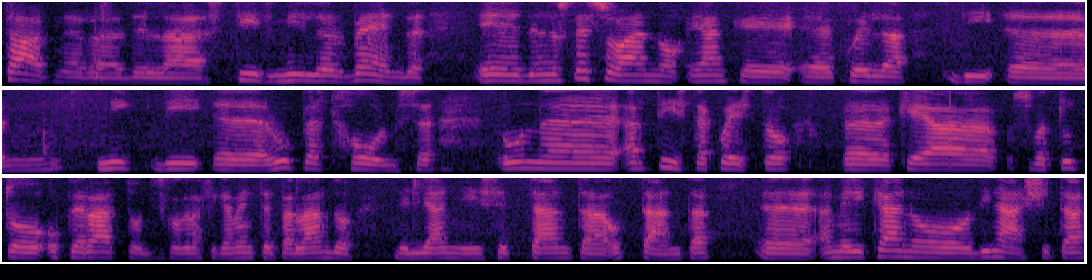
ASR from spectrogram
Turner della Steve Miller Band e nello stesso anno è anche eh, quella di, eh, Nick, di eh, Rupert Holmes, un eh, artista questo eh, che ha soprattutto operato discograficamente parlando negli anni 70-80 eh, americano di nascita,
